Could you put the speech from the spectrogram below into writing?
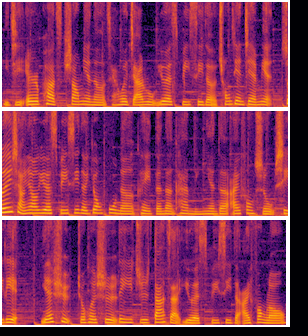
以及 AirPods 上面呢，才会加入 USB-C 的充电界面。所以，想要 USB-C 的用户呢，可以等等看明年的 iPhone 十五系列，也许就会是第一只搭载 USB-C 的 iPhone 喽。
